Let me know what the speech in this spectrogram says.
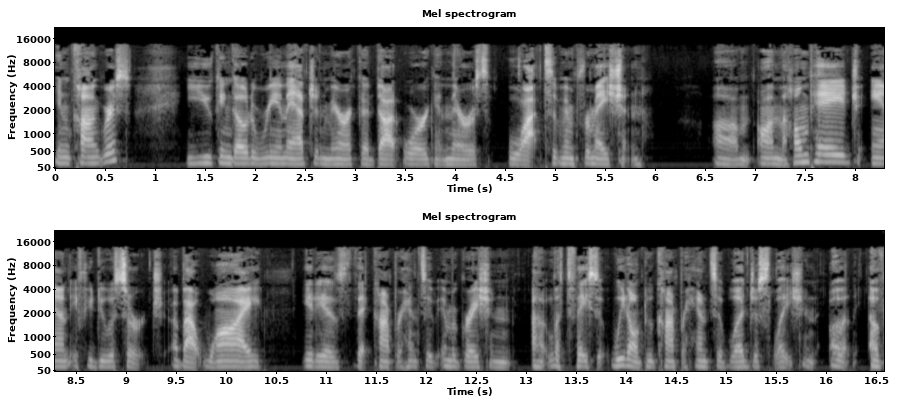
in Congress, you can go to reimagineamerica.org and there's lots of information um, on the homepage, and if you do a search about why it is that comprehensive immigration, uh, let's face it, we don't do comprehensive legislation of, of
